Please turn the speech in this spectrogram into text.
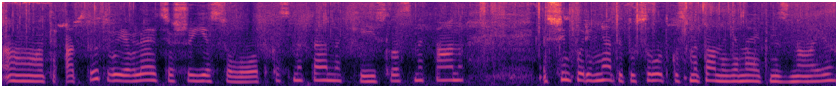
От, а тут виявляється, що є солодка сметана, кисла сметана. З чим порівняти ту солодку сметану, я навіть не знаю.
